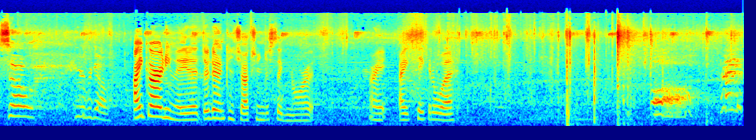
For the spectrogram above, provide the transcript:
So, here we go. Ike already made it. They're doing construction. Just ignore it. All right, Ike, take it away. Oh, hey,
